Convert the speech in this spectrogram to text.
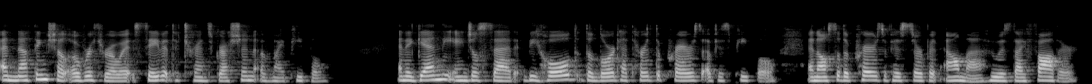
and nothing shall overthrow it, save it the transgression of my people. And again the angel said, Behold, the Lord hath heard the prayers of his people, and also the prayers of his servant Alma, who is thy father,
